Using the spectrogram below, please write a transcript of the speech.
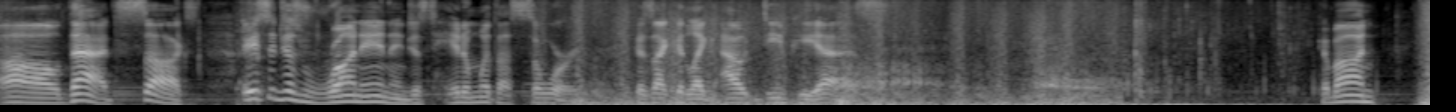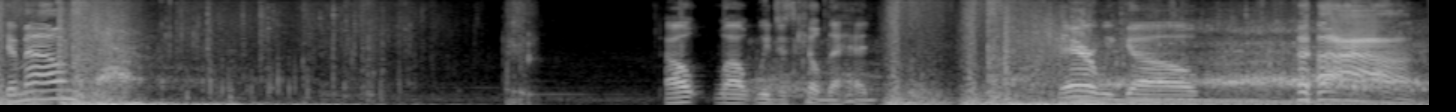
Oh, that sucks. I used to just run in and just hit him with a sword because I could like out DPS. Come on. Come on. Oh, well, we just killed the head. There we go.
